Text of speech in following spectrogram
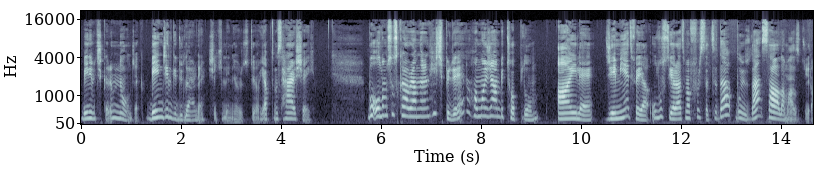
benim çıkarım ne olacak? Bencil güdülerle şekilleniyoruz diyor. Yaptığımız her şey. Bu olumsuz kavramların hiçbiri homojen bir toplum, aile, cemiyet veya ulus yaratma fırsatı da bu yüzden sağlamaz diyor.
